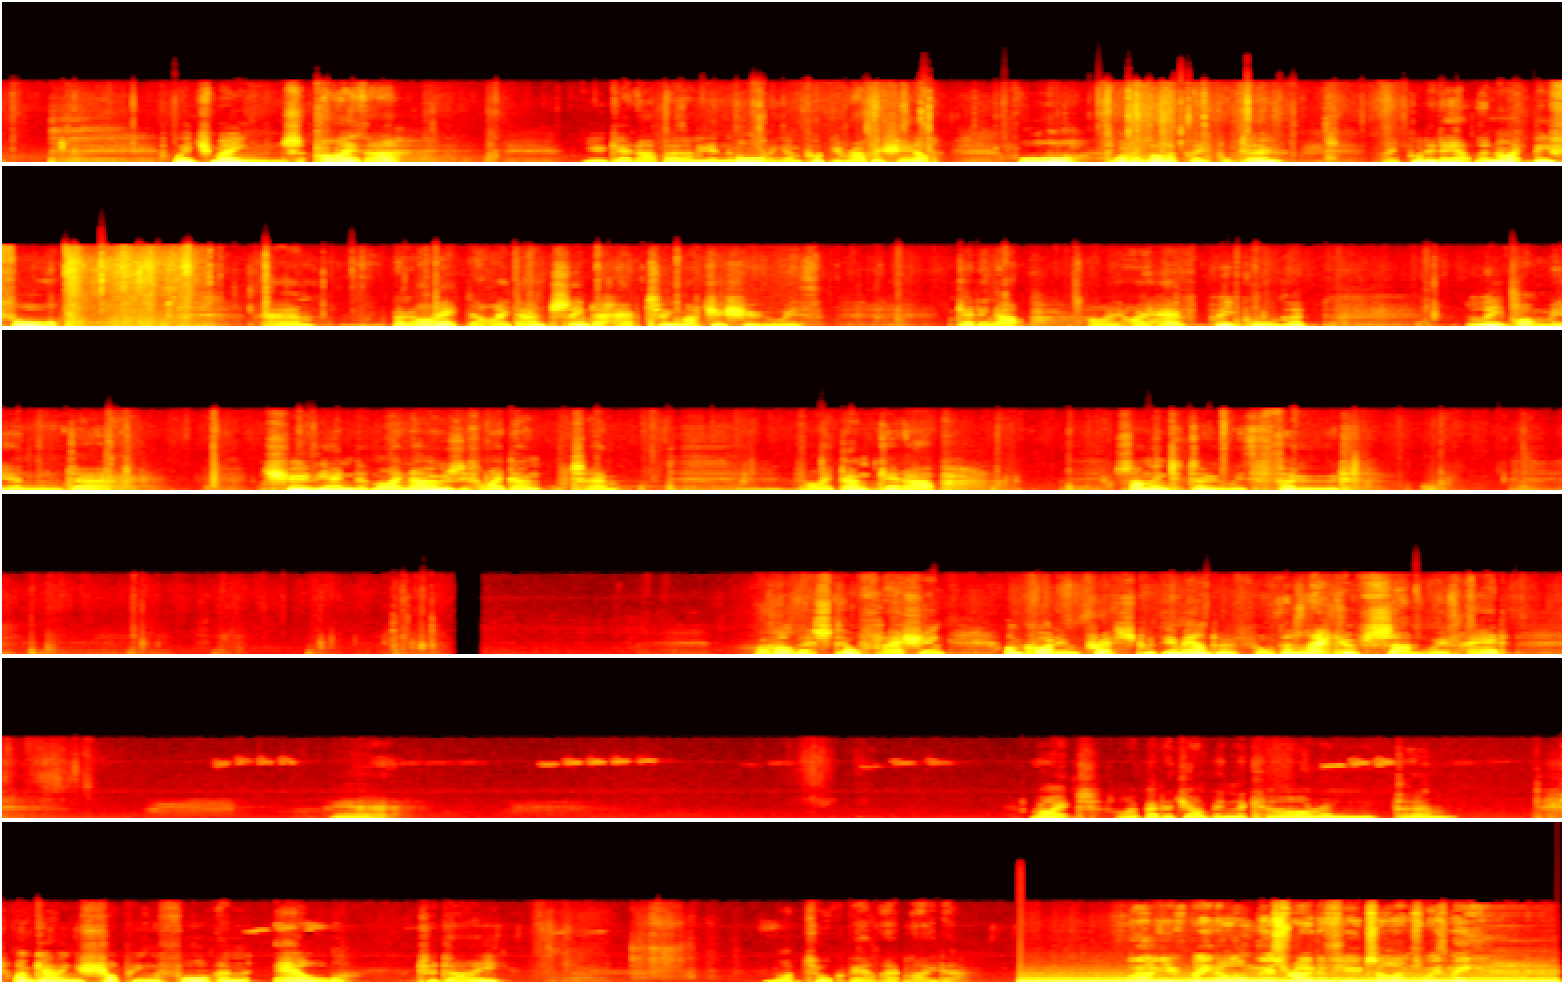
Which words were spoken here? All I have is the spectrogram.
which means either you get up early in the morning and put your rubbish out, or what a lot of people do, they put it out the night before. Um, but I, I don't seem to have too much issue with getting up. I, I have people that leap on me and uh, chew the end of my nose if I don't um, if I don't get up. Something to do with food. Well, they're still flashing. I'm quite impressed with the amount of, or the lack of sun we've had. Yeah. Right, I better jump in the car and um, I'm going shopping for an L today. Might talk about that later. Well, you've been along this road a few times with me.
